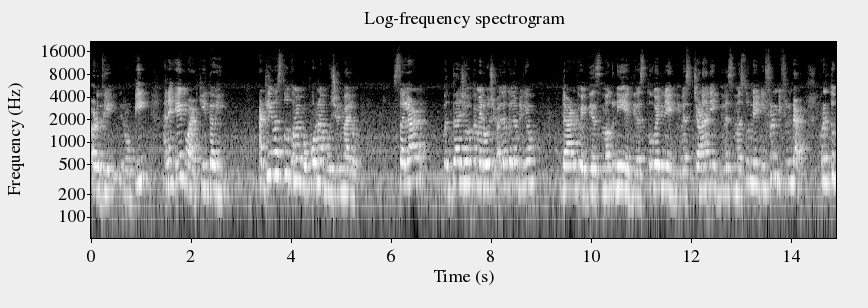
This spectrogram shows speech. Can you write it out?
અડધી રોટી અને એક વાટકી દહીં. આટલી વસ્તુ તમે બપોરના ભોજનમાં લો. સલાડ બધા જો તમે રોજ અલગ અલગ લ્યો. દાળ તો એક દિવસ મગની, એક દિવસ તુવેરની, એક દિવસ ચણાની, એક દિવસ મસૂરની ડિફરન્ટ ડિફરન્ટ દાળ. પરંતુ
